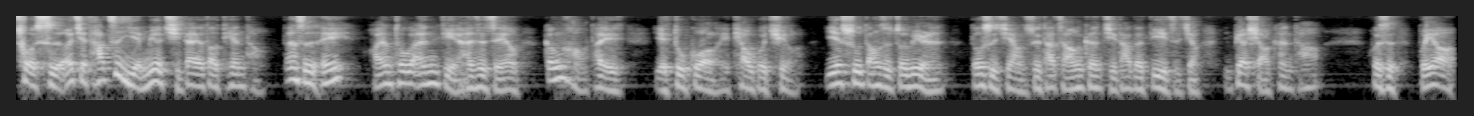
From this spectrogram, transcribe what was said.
错事，而且他自己也没有期待要到天堂，但是哎，好像通过恩典还是怎样，刚好他也也度过了，也跳过去了。耶稣当时周边人。都是这样，所以他常常跟其他的弟子讲：“你不要小看他，或是不要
